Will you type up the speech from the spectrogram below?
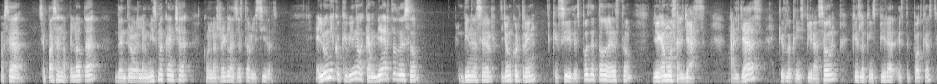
O sea, se pasan la pelota dentro de la misma cancha con las reglas ya establecidas. El único que vino a cambiar todo eso viene a ser John Coltrane, que sí, después de todo esto, llegamos al jazz. Al jazz, que es lo que inspira Soul, que es lo que inspira este podcast.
